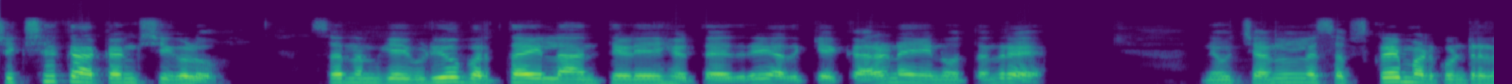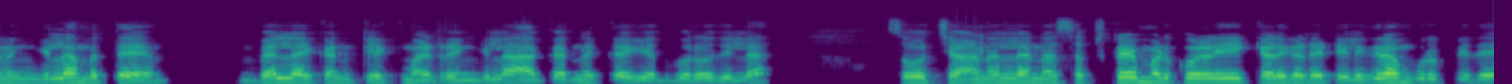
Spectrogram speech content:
ಶಿಕ್ಷಕ ಆಕಾಂಕ್ಷಿಗಳು, ಸರ್, ನಮಗೆ ವಿಡಿಯೋ ಬರ್ತಾ ಇಲ್ಲ ಅಂತೇಳಿ ಹೇಳ್ತಾ ಇದ್ರಿ. ಅದಕ್ಕೆ ಕಾರಣ ಏನು ಅಂತಂದ್ರೆ, ನೀವು ಚಾನಲ್ನ ಸಬ್ಸ್ಕ್ರೈಬ್ ಮಾಡ್ಕೊಂಡಿರಂಗಿಲ್ಲ, ಮತ್ತೆ ಬೆಲ್ ಐಕಾನ್ ಕ್ಲಿಕ್ ಮಾಡಿರಂಗಿಲ್ಲ. ಆ ಕಾರಣಕ್ಕಾಗಿ ಅದು ಬರೋದಿಲ್ಲ. ಸೊ ಚಾನಲ್ ಅನ್ನ ಸಬ್ಸ್ಕ್ರೈಬ್ ಮಾಡ್ಕೊಳ್ಳಿ. ಕೆಳಗಡೆ ಟೆಲಿಗ್ರಾಮ್ ಗ್ರೂಪ್ ಇದೆ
